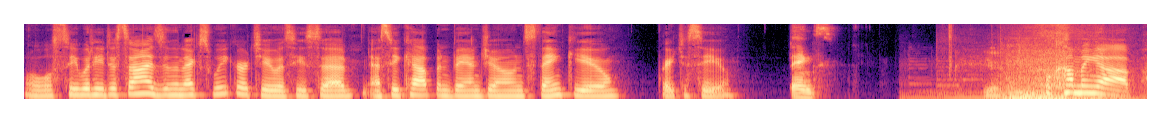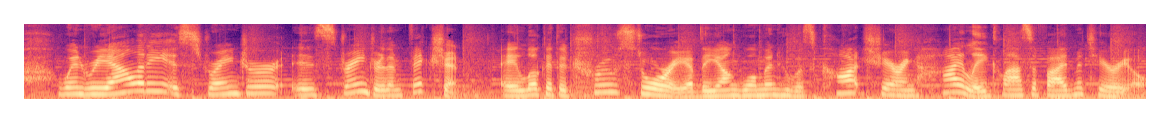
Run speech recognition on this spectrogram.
Well, we'll see what he decides in the next week or two, as he said. S.E. Cupp and Van Jones, thank you. Great to see you. Thanks. Yeah. Well, coming up, when reality is stranger is stranger than fiction. A look at the true story of the young woman who was caught sharing highly classified material.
